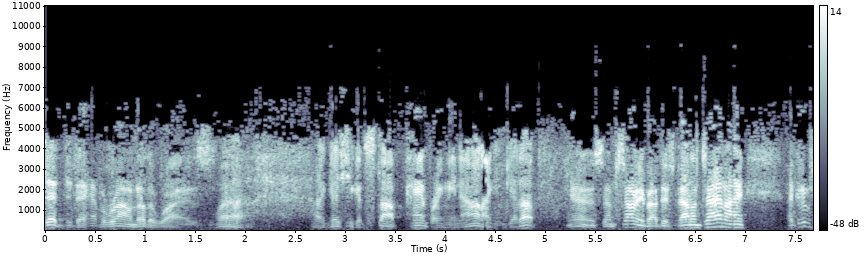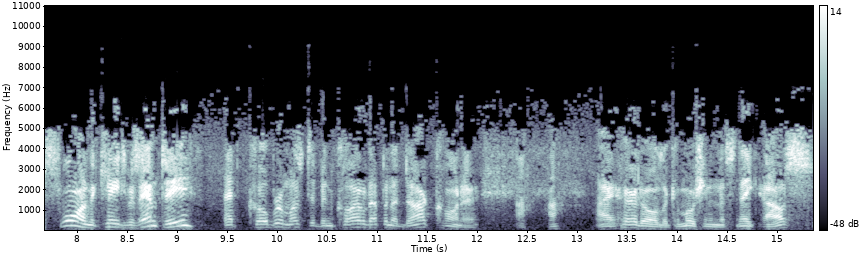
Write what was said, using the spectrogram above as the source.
deadly to have around otherwise. Well, I guess you could stop pampering me now and I can get up. Yes, I'm sorry about this, Valentine. I, I could have sworn the cage was empty. That cobra must have been coiled up in a dark corner. Uh-huh. I heard all the commotion in the snake house.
